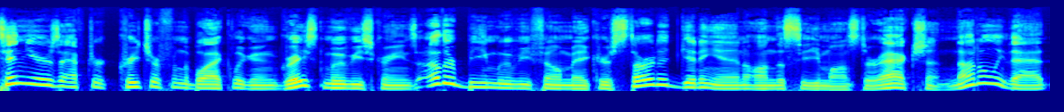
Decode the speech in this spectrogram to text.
Ten years after Creature from the Black Lagoon graced movie screens, other B movie filmmakers started getting in on the sea monster action. Not only that,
